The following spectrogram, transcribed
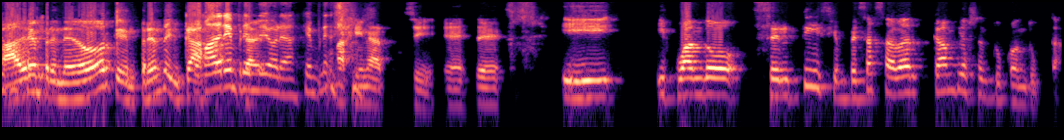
Padre emprendedor que emprende en casa. Madre O sea, emprendedora. que emprende- Imagínate, sí. Este, y, y cuando sentís y empezás a ver cambios en tu conducta,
